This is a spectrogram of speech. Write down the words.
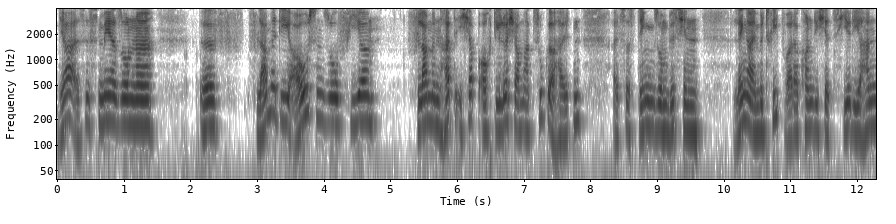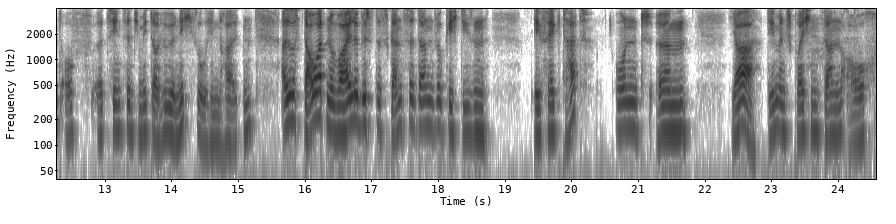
ja, es ist mehr so eine äh, Flamme, die außen so vier Flammen hat. Ich habe auch die Löcher mal zugehalten, als das Ding so ein bisschen länger in Betrieb war. Da konnte ich jetzt hier die Hand auf äh, 10 cm Höhe nicht so hinhalten. Also es dauert eine Weile, bis das Ganze dann wirklich diesen Effekt hat und ähm, ja, dementsprechend dann auch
